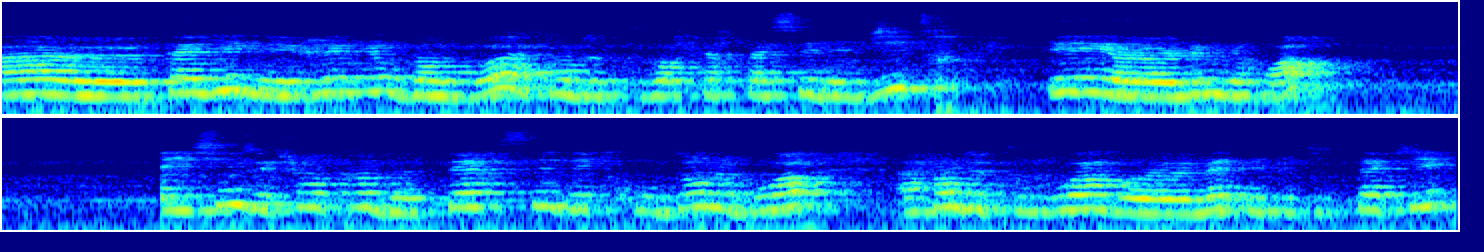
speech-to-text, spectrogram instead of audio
à euh, tailler les rainures dans le bois afin de pouvoir faire passer les vitres et euh, le miroir. Et ici, nous étions en train de percer des trous dans le bois afin de pouvoir euh, mettre les petits taquets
